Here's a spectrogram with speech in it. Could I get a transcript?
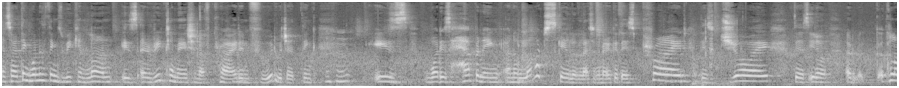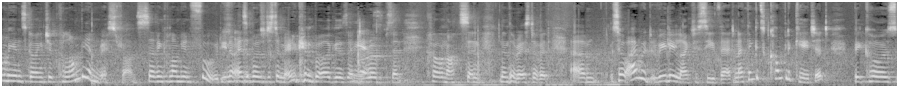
And so I think one of the things we can learn is a reclamation of pride in food, which I think mm-hmm. is what is happening on a large scale in Latin America. There's pride, there's joy, there's, you know, Colombians going to Colombian restaurants, serving Colombian food, you know, as opposed to just American burgers and yes. ribs and cronuts and, and the rest of it. Um, so I would really like to see that. And I think it's complicated because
